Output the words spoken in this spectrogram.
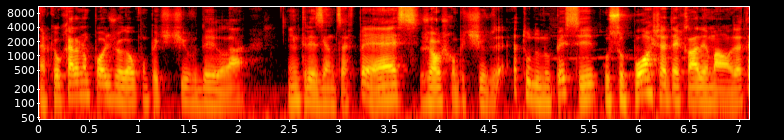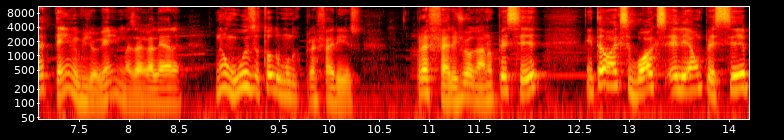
É porque o cara não pode jogar o competitivo dele lá em 300 FPS, jogos competitivos é tudo no PC. O suporte a teclado e mouse até tem no videogame, mas a galera não usa, todo mundo que prefere isso prefere jogar no PC. Então o Xbox ele é um PC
